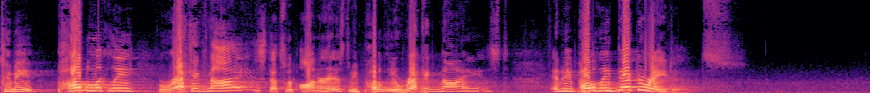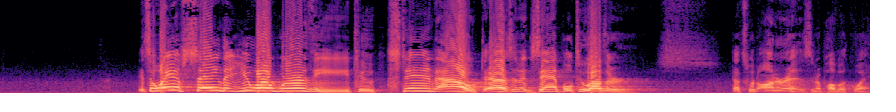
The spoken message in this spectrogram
to be publicly recognized. That's what honor is to be publicly recognized and to be publicly decorated. It's a way of saying that you are worthy to stand out as an example to others. That's what honor is in a public way.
